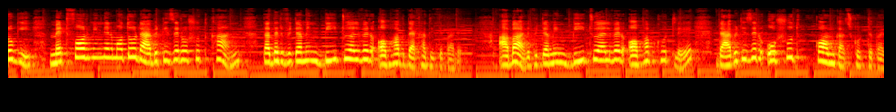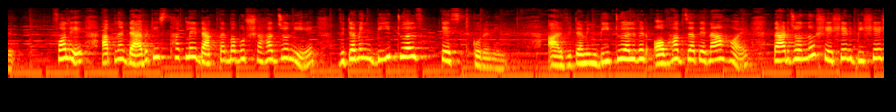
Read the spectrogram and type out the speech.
রোগী মেটফরমিনের মতো ডায়াবেটিসের ওষুধ খান, তাদের ভিটামিন বি টুয়েলভের অভাব দেখা দিতে পারে। আবার ভিটামিন বি টুয়েলভের অভাব ঘটলে ডায়াবেটিসের ওষুধ কম কাজ করতে পারে। ফলে আপনার ডায়াবেটিস থাকলে ডাক্তারবাবুর সাহায্য নিয়ে ভিটামিন বি টুয়েলভ টেস্ট করে নিন। আর ভিটামিন বি টুয়েলভের অভাব যাতে না হয়, তার জন্য শেষের বিশেষ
